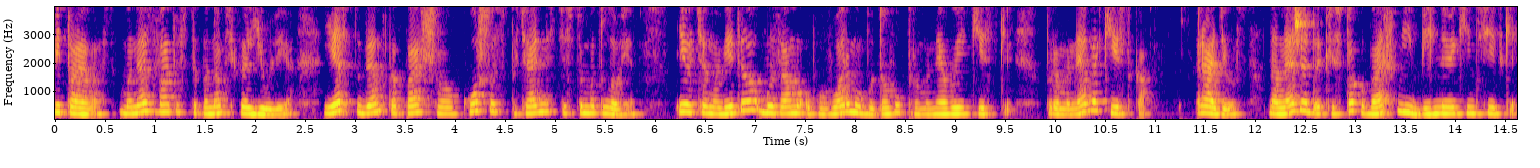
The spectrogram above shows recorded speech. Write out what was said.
Вітаю вас! Мене звати Степановська Юлія. Я студентка першого курсу спеціальності стоматологія. І у цьому відео ми з вами обговоримо будову променевої кістки. Променева кістка радіус належить до кісток верхньої вільної кінцівки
